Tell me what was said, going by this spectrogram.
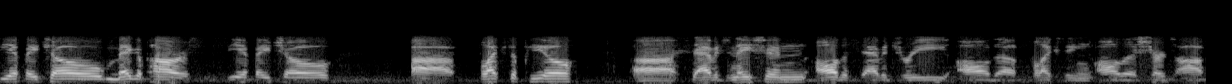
CFHO Mega Powers, CFHO uh, Flex Appeal, uh, Savage Nation, all the savagery, all the flexing, all the shirts off.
